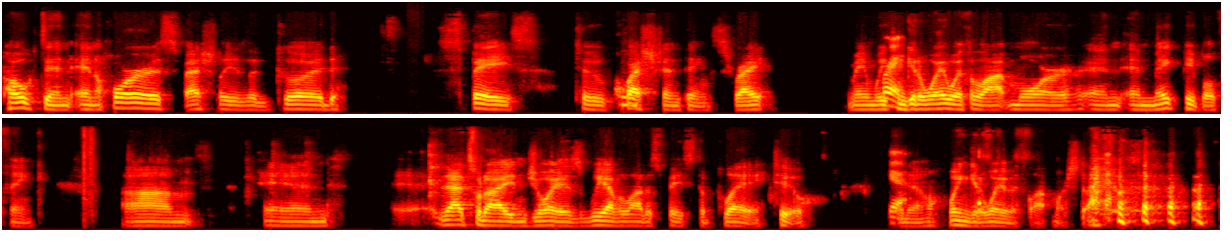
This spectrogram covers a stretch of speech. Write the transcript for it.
poked in and horror especially is a good space to mm. question things right? I mean we right. can get away with a lot more and and make people think. Um and that's what i enjoy is we have a lot of space to play too yeah. you know we can get away with a lot more stuff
